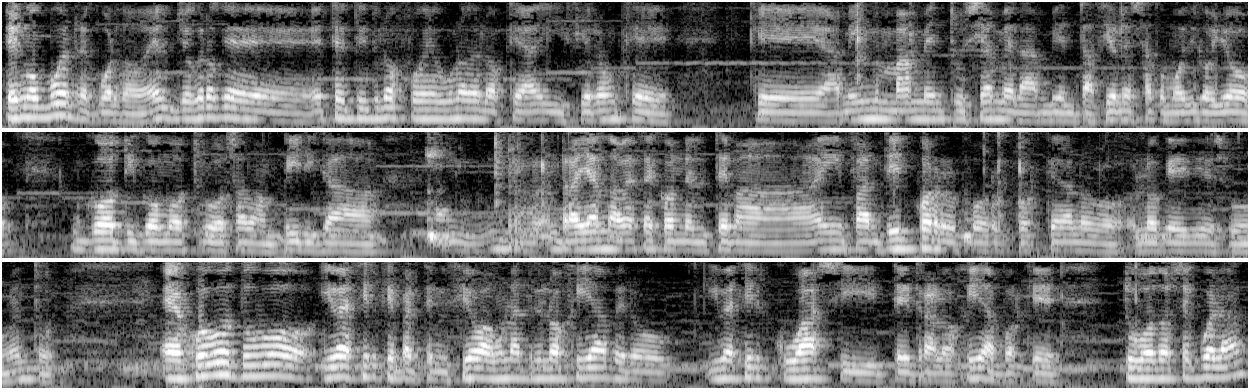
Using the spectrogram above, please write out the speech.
tengo un buen recuerdo de él. Yo creo que este título fue uno de los que hicieron que, que a mí más me entusiasme la ambientación esa, como digo yo, gótico, monstruosa, vampírica, rayando a veces con el tema infantil por, por porque era lo, lo que vi en su momento. El juego tuvo, iba a decir que perteneció a una trilogía, pero iba a decir cuasi tetralogía, porque tuvo dos secuelas,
